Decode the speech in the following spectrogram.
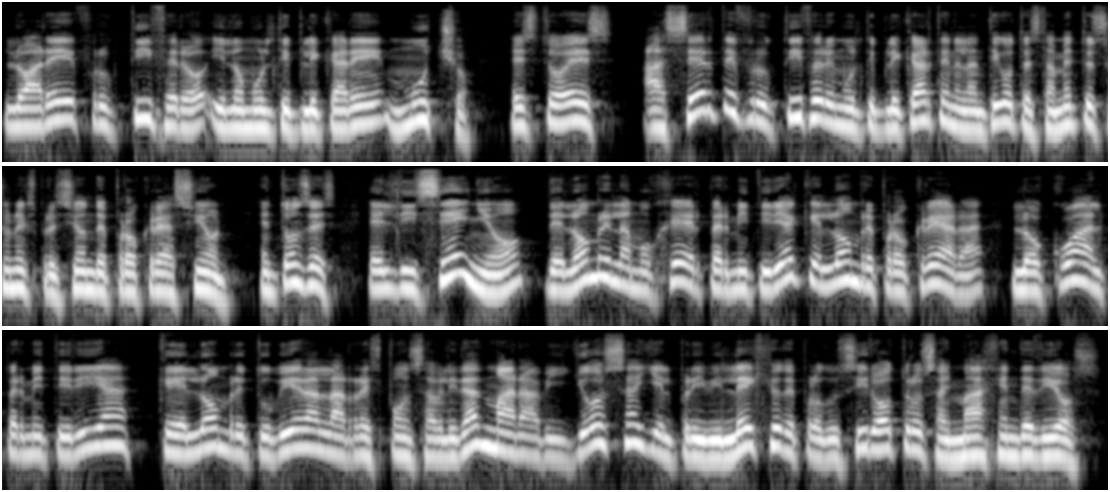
lo haré fructífero y lo multiplicaré mucho. Esto es, Hacerte fructífero y multiplicarte en el Antiguo Testamento es una expresión de procreación. Entonces, el diseño del hombre y la mujer permitiría que el hombre procreara, lo cual permitiría que el hombre tuviera la responsabilidad maravillosa y el privilegio de producir otros a imagen de Dios.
